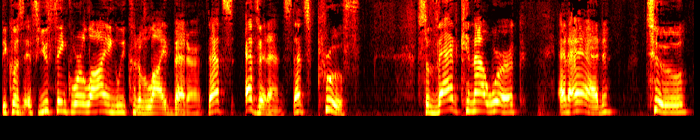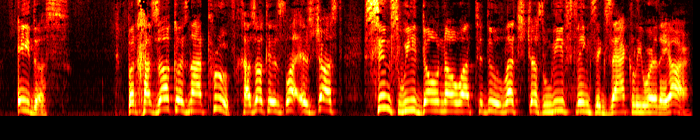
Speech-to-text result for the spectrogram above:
because if you think we're lying, we could have lied better. That's evidence. That's proof. So that cannot work and add to edus. But chazaka is not proof. Chazaka is, is just, since we don't know what to do, let's just leave things exactly where they are.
